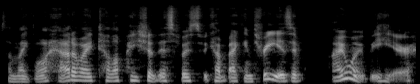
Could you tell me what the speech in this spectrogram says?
So I'm like, well, how do I tell a patient they're supposed to come back in three years if I won't be here?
